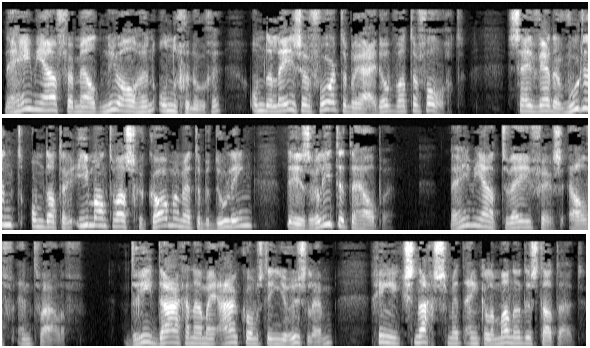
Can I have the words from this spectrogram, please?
Nehemia vermeldt nu al hun ongenoegen om de lezer voor te bereiden op wat er volgt. Zij werden woedend omdat er iemand was gekomen met de bedoeling de Israëlieten te helpen. Nehemia 2 vers 11 en 12 Drie dagen na mijn aankomst in Jeruzalem ging ik s'nachts met enkele mannen de stad uit.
